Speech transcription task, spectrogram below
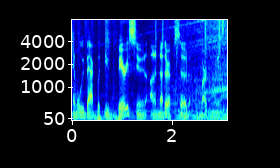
and we'll be back with you very soon on another episode of Marketing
